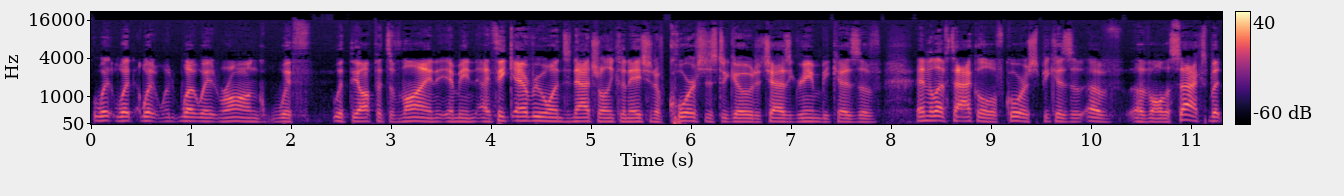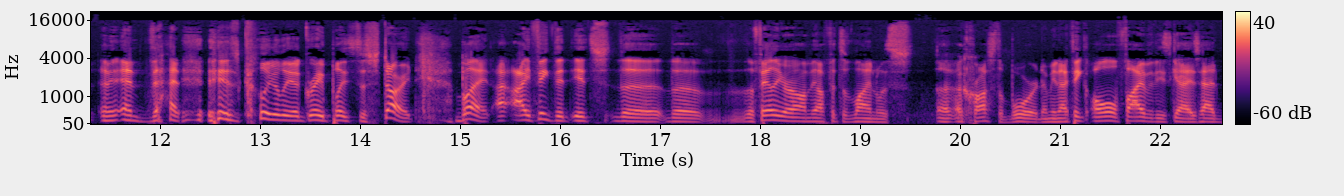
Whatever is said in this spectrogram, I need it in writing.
what what what what, went wrong with with the offensive line. I mean, I think everyone's natural inclination, of course, is to go to Chaz Green because of and the left tackle, of course, because of of, of all the sacks. But I mean, and that is clearly a great place to start. But I, I think that it's the the the failure on the offensive line was uh, across the board. I mean, I think all five of these guys had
